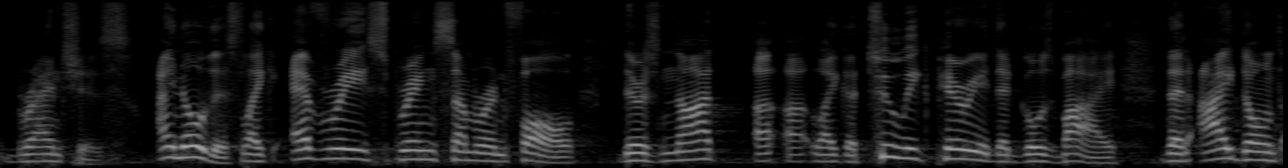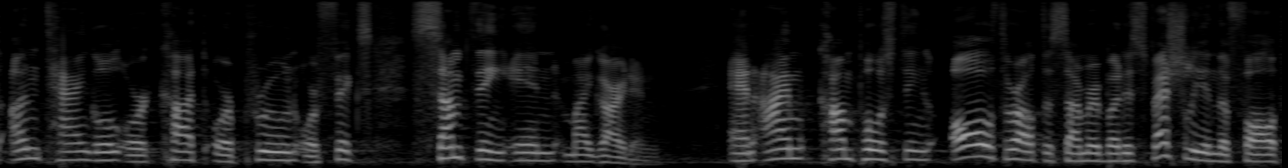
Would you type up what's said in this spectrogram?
branches. I know this. Like every spring, summer, and fall, there's not a, a, like a two week period that goes by that I don't untangle or cut or prune or fix something in my garden. And I'm composting all throughout the summer, but especially in the fall,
